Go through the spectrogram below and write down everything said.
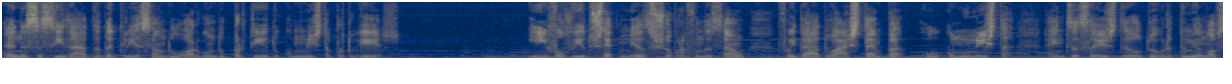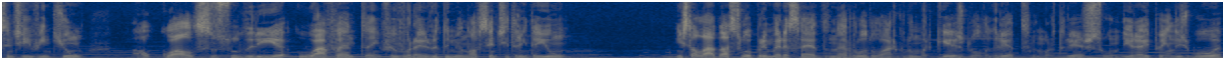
a necessidade da criação do órgão do Partido Comunista Português. E, envolvidos sete meses sobre a fundação, foi dado à estampa O Comunista, em 16 de outubro de 1921, ao qual se sucederia o Avante em fevereiro de 1931. Instalada a sua primeira sede na Rua do Arco do Marquês, do Alegrete, número 3, segundo direito, em Lisboa,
